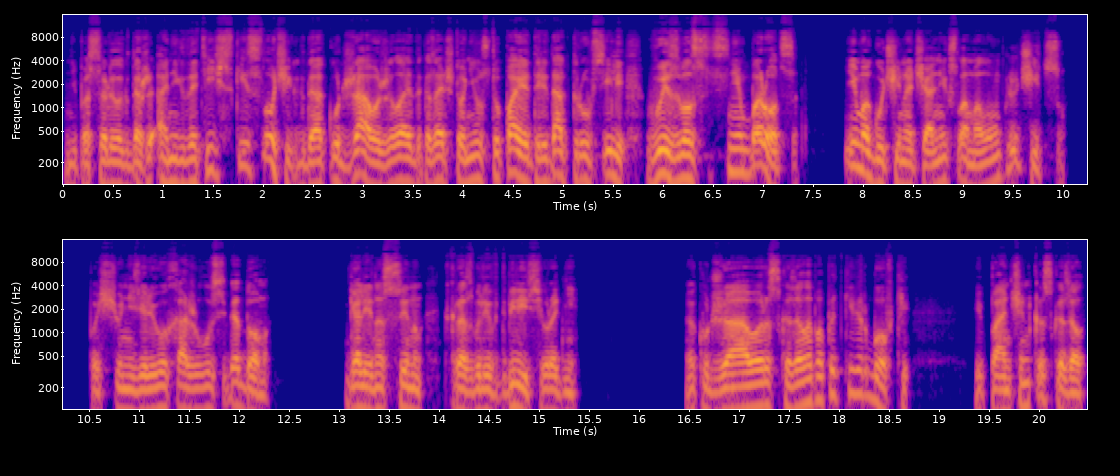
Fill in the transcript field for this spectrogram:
Не поссорил их даже анекдотические случаи, когда Акуджава, желая доказать, что не уступает редактору в силе, вызвался с ним бороться и могучий начальник сломал ему ключицу. Почти неделю выхаживал у себя дома. Галина с сыном как раз были в Тбилиси у родни. А Куджава рассказал о попытке вербовки, и Панченко сказал,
